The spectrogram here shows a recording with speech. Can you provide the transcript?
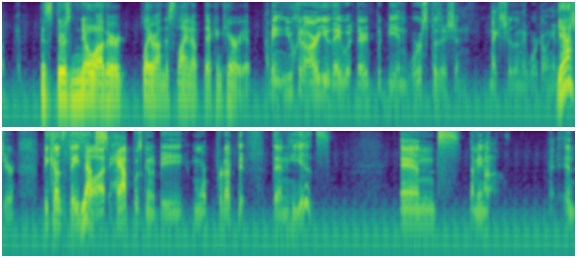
lineup Yep. because there's no other player on this lineup that can carry it. I mean, you could argue they would they would be in worse position next year than they were going into Yeah. this year because they Yes. thought Happ was going to be more productive than he is. And I mean, and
